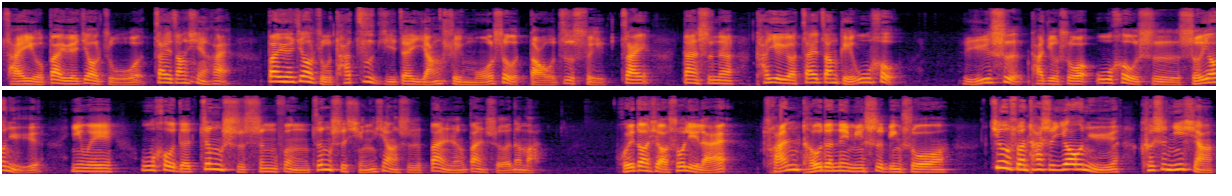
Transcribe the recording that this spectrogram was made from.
才有拜月教主栽赃陷害。拜月教主他自己在养水魔兽，导致水灾，但是呢，他又要栽赃给巫后，于是他就说巫后是蛇妖女，因为巫后的真实身份、真实形象是半人半蛇的嘛。回到小说里来，船头的那名士兵说：“就算她是妖女，可是你想。”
